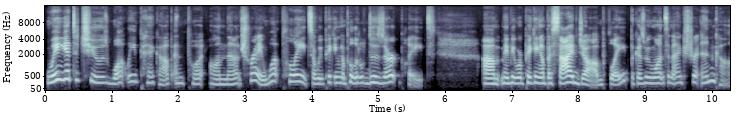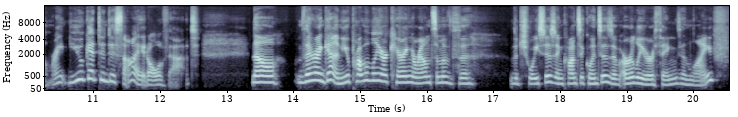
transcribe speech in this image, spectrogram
We get to choose what we pick up and put on that tray. What plates are we picking up? A little dessert plate. Um, maybe we're picking up a side job plate because we want some extra income, right? You get to decide all of that. Now, there again, you probably are carrying around some of the the choices and consequences of earlier things in life,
